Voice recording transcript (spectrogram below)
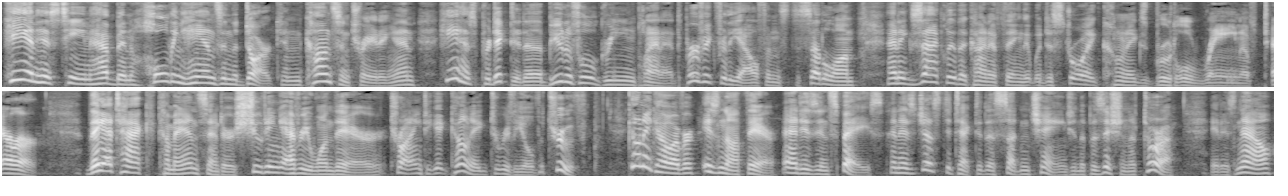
he and his team have been holding hands in the dark and concentrating, and he has predicted a beautiful green planet, perfect for the Alphans to settle on, and exactly the kind of thing that would destroy Koenig's brutal reign of terror. They attack Command Center, shooting everyone there, trying to get Koenig to reveal the truth. Koenig, however, is not there, and is in space, and has just detected a sudden change in the position of Tora. It is now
